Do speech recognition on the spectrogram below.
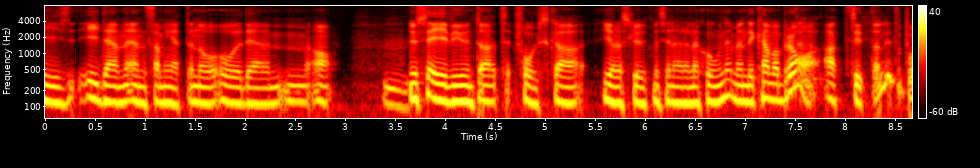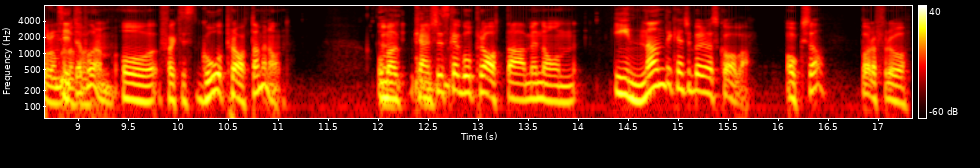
i, i den ensamheten och, och den, mm, ja. Mm. Nu säger vi ju inte att folk ska göra slut med sina relationer, men det kan vara bra att Titta lite på dem titta på dem och faktiskt gå och prata med någon. Och man Ja, kanske ska gå och prata med någon innan det kanske börjar skava också. Bara för att,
